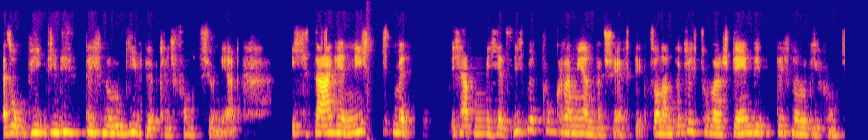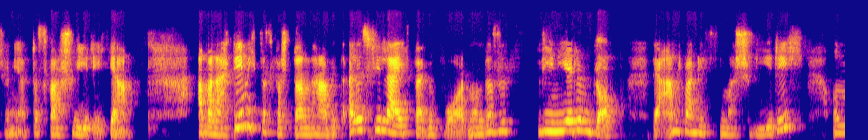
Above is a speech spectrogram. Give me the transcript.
also wie, wie diese Technologie wirklich funktioniert. Ich sage nicht mit ich habe mich jetzt nicht mit Programmieren beschäftigt, sondern wirklich zu verstehen, wie die Technologie funktioniert. Das war schwierig, ja. Aber nachdem ich das verstanden habe, ist alles viel leichter geworden. Und das ist wie in jedem Job. Der Anfang ist immer schwierig und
